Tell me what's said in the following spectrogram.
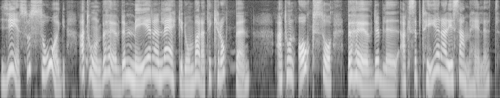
Jesus såg att hon behövde mer än läkedom bara till kroppen. Att hon också behövde bli accepterad i samhället.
